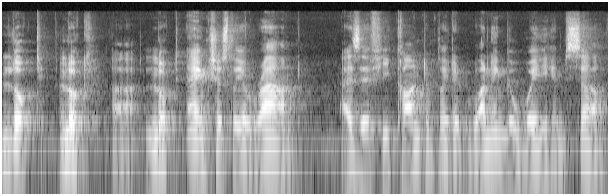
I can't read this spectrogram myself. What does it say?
looked look uh, looked anxiously around, as if he contemplated running away himself,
